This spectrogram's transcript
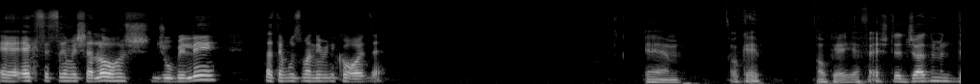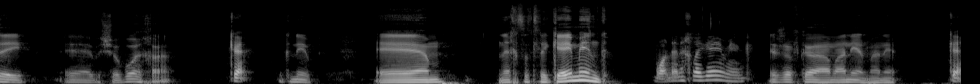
אה, אקס 23, ג'ובילי, אתם מוזמנים לקרוא את זה. אמ, אוקיי, אוקיי, יפה, יש את Judgment Day אה, בשבוע אחד. כן. מגניב. אמ, נלך קצת לגיימינג. בואו נלך לגיימינג. יש דווקא מעניין, מעניין. כן.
